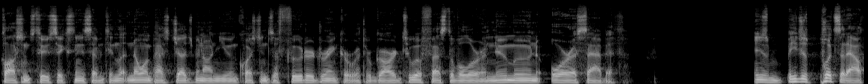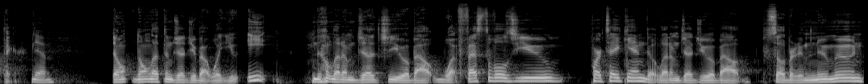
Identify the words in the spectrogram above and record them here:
Colossians 2, 16 and 17, let no one pass judgment on you in questions of food or drink or with regard to a festival or a new moon or a Sabbath. He just he just puts it out there. Yeah. Don't don't let them judge you about what you eat. Don't let them judge you about what festivals you partake in. Don't let them judge you about celebrating the new moon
